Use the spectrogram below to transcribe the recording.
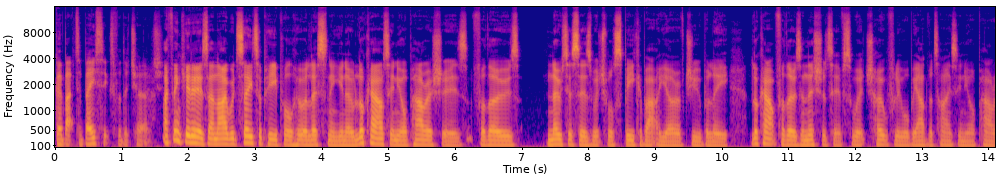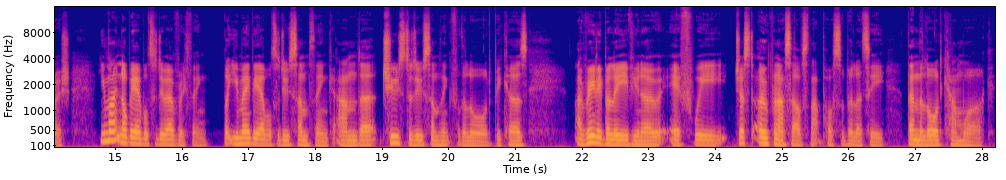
go back to basics for the church. I think it is, and I would say to people who are listening, you know, look out in your parishes for those notices which will speak about a year of Jubilee. Look out for those initiatives which hopefully will be advertised in your parish. You might not be able to do everything, but you may be able to do something and uh, choose to do something for the Lord because I really believe, you know, if we just open ourselves to that possibility, then the Lord can work.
